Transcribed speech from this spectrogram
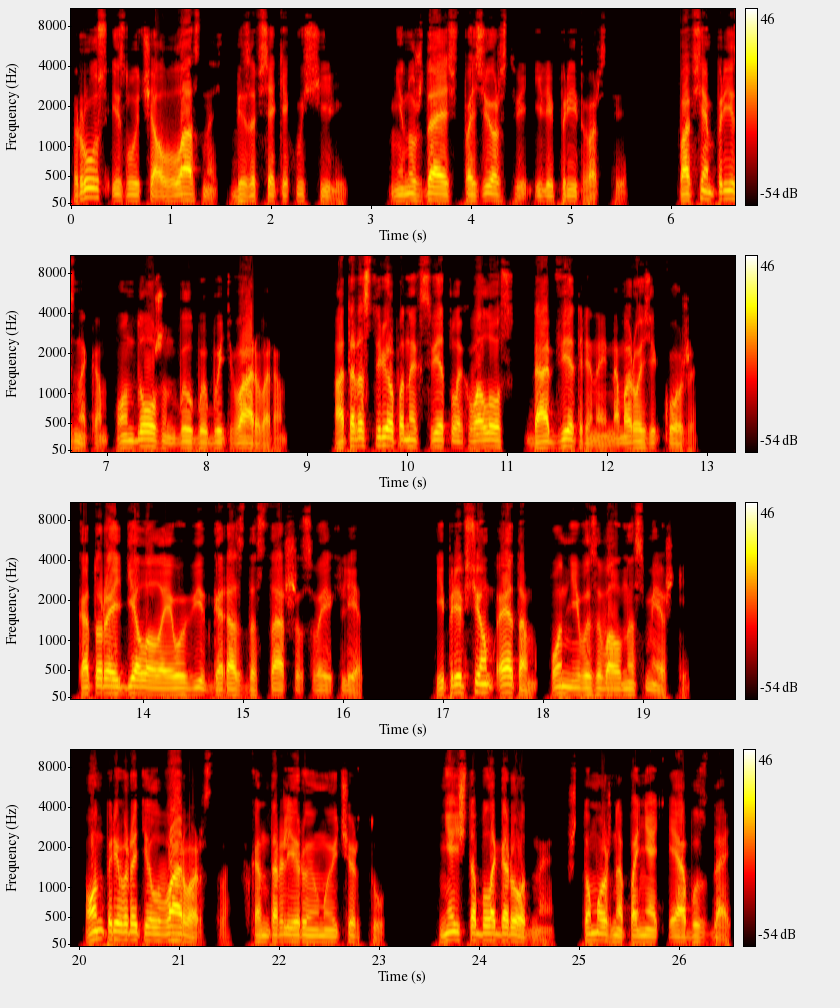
Рус излучал властность безо всяких усилий, не нуждаясь в позерстве или притворстве. По всем признакам он должен был бы быть варваром. От растрепанных светлых волос до обветренной на морозе кожи, которая делала его вид гораздо старше своих лет. И при всем этом он не вызывал насмешки, он превратил варварство в контролируемую черту, нечто благородное, что можно понять и обуздать,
